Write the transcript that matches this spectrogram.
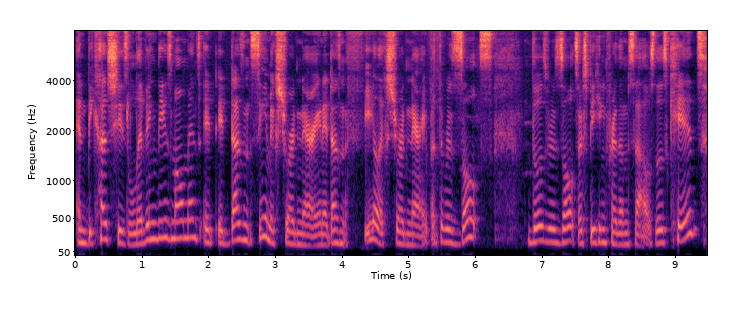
And because she's living these moments, it, it doesn't seem extraordinary and it doesn't feel extraordinary, but the results those results are speaking for themselves. Those kids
